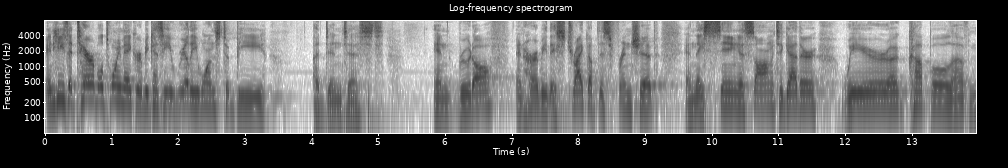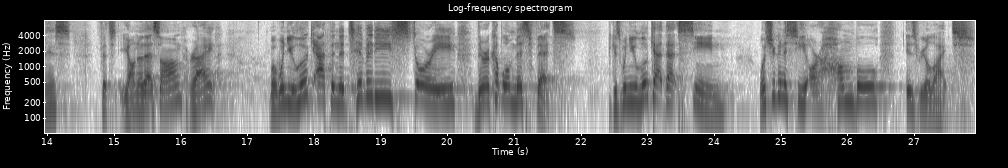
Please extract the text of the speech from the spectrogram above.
and he's a terrible toy maker because he really wants to be a dentist. And Rudolph and Herbie, they strike up this friendship and they sing a song together. We're a couple of misfits. Y'all know that song, right? But when you look at the nativity story, there are a couple of misfits. Because when you look at that scene, what you're going to see are humble Israelites.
